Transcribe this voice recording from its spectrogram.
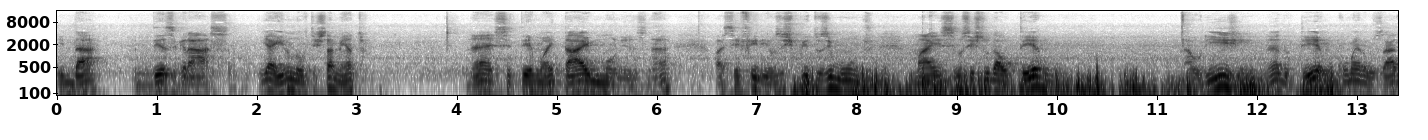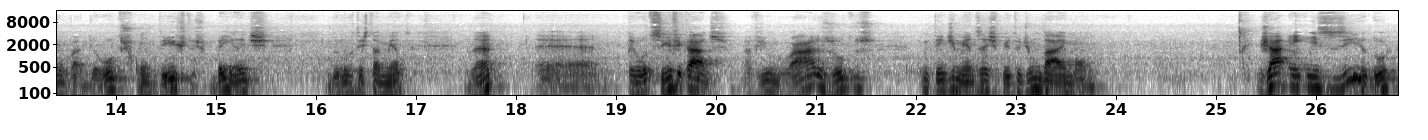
e da desgraça. E aí no Novo Testamento, né, esse termo aí, daimones, né, vai se referir aos espíritos imundos. Mas se você estudar o termo, origem né, do termo, como era usado em outros contextos, bem antes do Novo Testamento, né, é, tem outros significados. Havia vários outros entendimentos a respeito de um daimon. Já em Isíodo,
